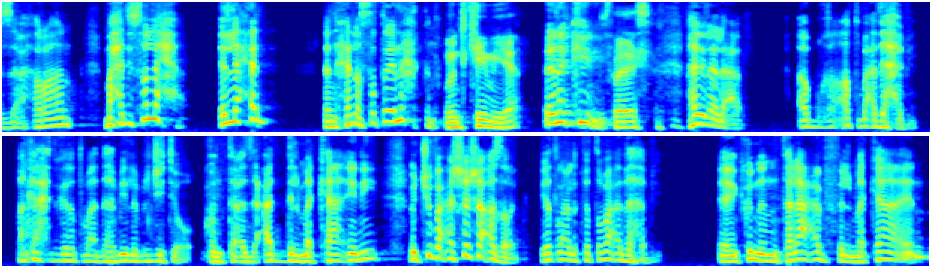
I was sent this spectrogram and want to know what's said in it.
الزعفران ما حد يصلحها إلا حد لأن إحنا نستطيع نحقن. وأنت كيمياء؟ أنا كيمي فايش هذه الألعاب. أبغى أطبع ذهبي. ما كان أحد يقدر يطبع ذهبي إلا بال GTO. كنت أعدل مكائني. تشوفه على الشاشة أزرق يطلع لك بطباعه ذهبي. يعني كنا نتلاعب في المكائن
